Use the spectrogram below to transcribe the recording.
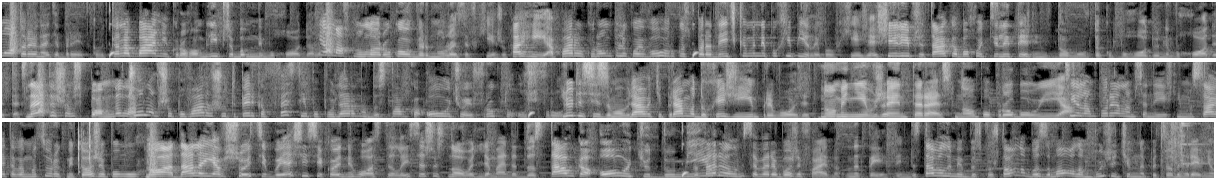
Мотори на бризкають, калабані кругом, ліпше б не виходила. Я махнула рукою, вернулася в хижу. Агі, а пару крумплюку і вогорку з передичками не похибіли би в хижі. А ще ліпше так, або хоч цілий тиждень з дому в таку погоду не виходити. Знаєте, що вспомнила? Чула, що по Варушу тепер в фест є популярна доставка овочу і фрукту у шфрут. Люди всі замовляють і прямо до хижі їм привозять. Ну мені вже інтересно, попробую і я. Цілим порилимся на їхньому сайті, мацурок мені теж помог. Ну а далі я в шоці, бо я ще сякої не гостила. І це щось нове для мене. Доставка овочу домів. Затарилимося вере боже файно на тиждень. Доставили мені безкоштовно, бо замовила більше, ніж на 500 гривень.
